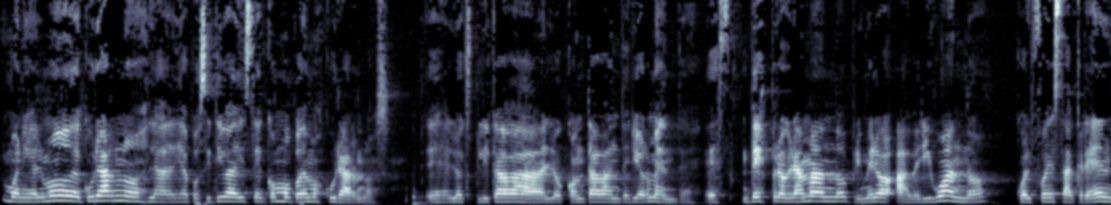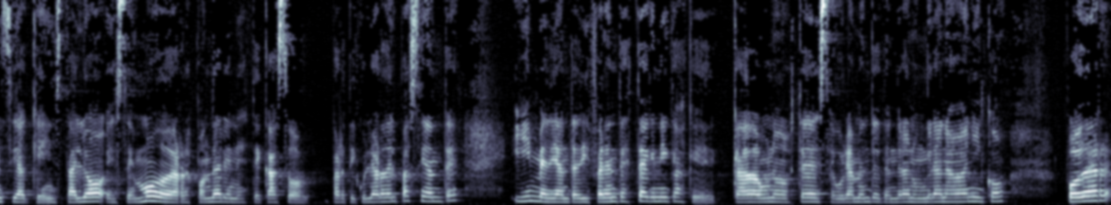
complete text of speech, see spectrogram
Bueno, y el modo de curarnos, la diapositiva dice cómo podemos curarnos. Eh, lo explicaba, lo contaba anteriormente. Es desprogramando, primero averiguando cuál fue esa creencia que instaló ese modo de responder, en este caso particular del paciente, y mediante diferentes técnicas que cada uno de ustedes seguramente tendrán un gran abanico, poder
